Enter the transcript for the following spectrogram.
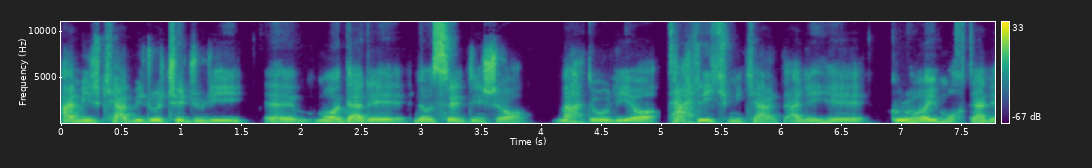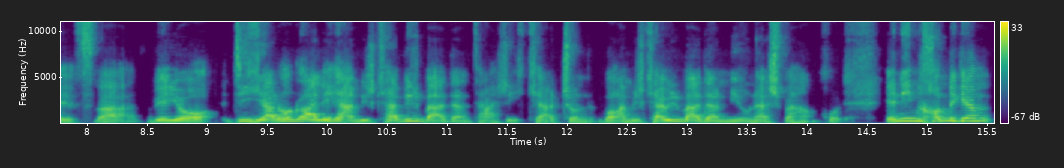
امیر کبیر رو چجوری مادر ناصرالدین شاه مهدولیا تحریک می‌کرد علیه گروه های مختلف و یا دیگران رو علیه امیر کبیر بعدا تحریک کرد چون با امیر کبیر بعدا میونش به هم خورد. یعنی می‌خوام بگم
